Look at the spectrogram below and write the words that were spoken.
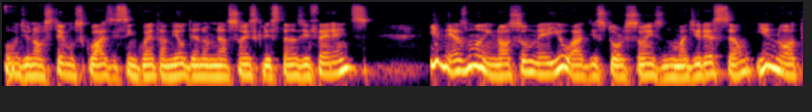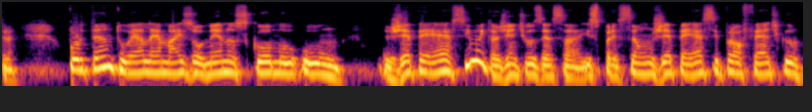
onde nós temos quase 50 mil denominações cristãs diferentes, e mesmo em nosso meio há distorções numa direção e noutra. Portanto, ela é mais ou menos como um GPS, e muita gente usa essa expressão, um GPS profético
